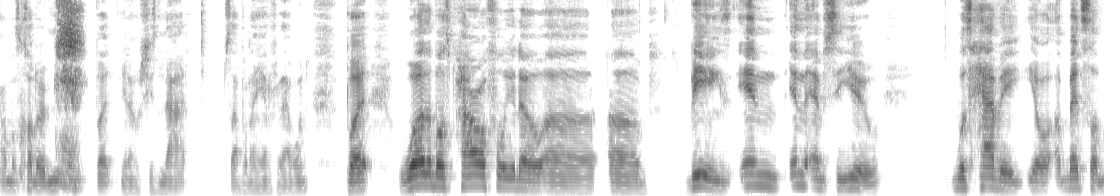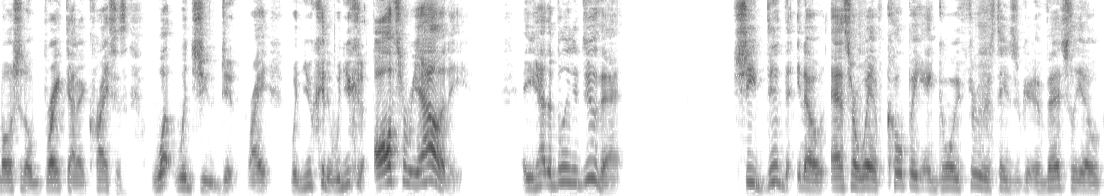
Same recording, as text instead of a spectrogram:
I almost called her a mutant, but you know she's not. Slap on the hand for that one. But one of the most powerful, you know, uh, uh, beings in in the MCU was having you know a mental emotional breakdown and crisis. What would you do, right? When you could when you could alter reality, and you had the ability to do that, she did that, you know, as her way of coping and going through the stages eventually, you know,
